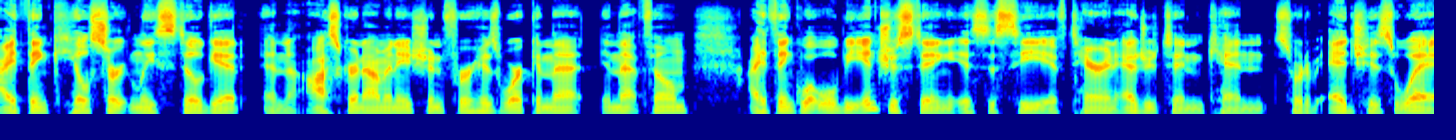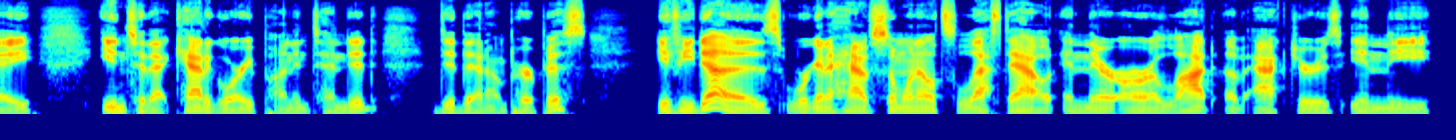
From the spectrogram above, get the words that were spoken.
I think he'll certainly still get an Oscar nomination for his work in that in that film. I think what will be interesting is to see if Taron Egerton can sort of edge his way into that category, pun intended. Did that on purpose. If he does, we're going to have someone else left out, and there are a lot of actors in the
